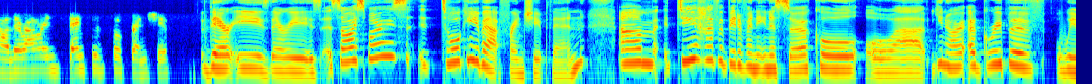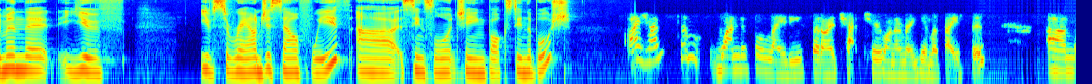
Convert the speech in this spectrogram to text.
Oh, there are incentives for friendship. There is, there is. So I suppose talking about friendship, then, um, do you have a bit of an inner circle, or uh, you know, a group of women that you've you've surrounded yourself with uh, since launching Boxed in the Bush? I have some wonderful ladies that I chat to on a regular basis. Um,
